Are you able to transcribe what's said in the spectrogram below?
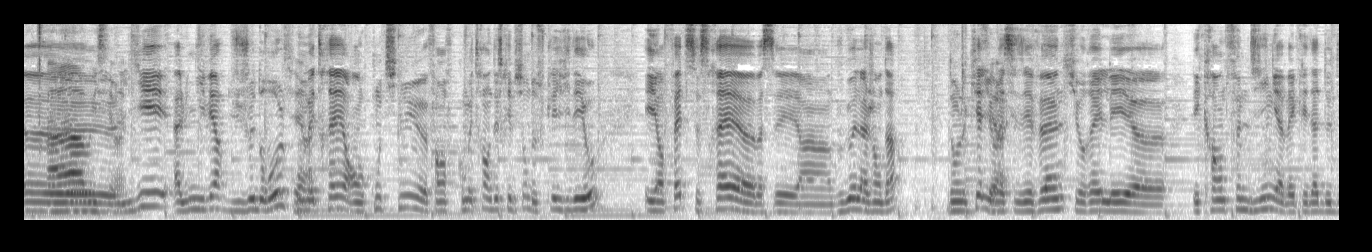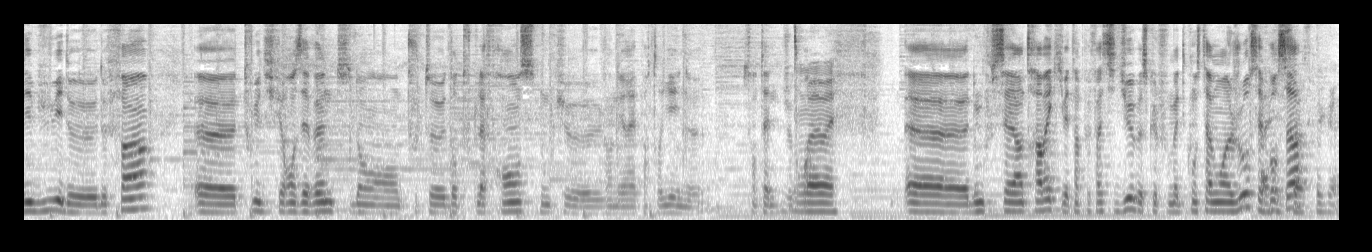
euh, Ah oui, à l'univers du jeu de rôle qu'on mettrait en continu, enfin qu'on mettrait en description de toutes les vidéos. Et en fait, ce serait bah, c'est un Google Agenda dans lequel il y aurait ces events, il y aurait les, euh, les crowdfunding avec les dates de début et de, de fin, euh, tous les différents events dans toute, dans toute la France, donc euh, j'en ai répertorié une centaine, je crois. Ouais, ouais. Euh, donc c'est un travail qui va être un peu fastidieux parce qu'il faut mettre constamment à jour. C'est pour ça, ouais.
